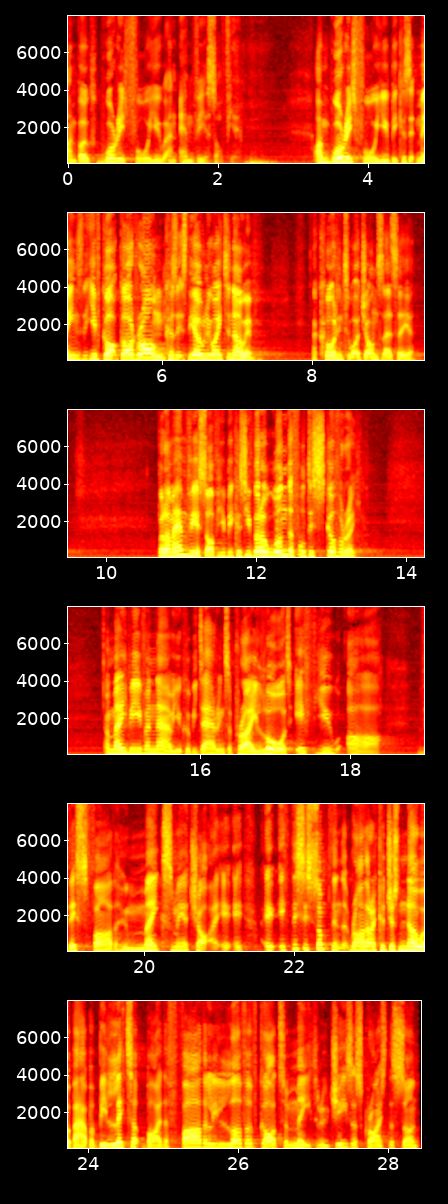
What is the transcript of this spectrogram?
I'm both worried for you and envious of you. I'm worried for you because it means that you've got God wrong because it's the only way to know Him, according to what John says here. But I'm envious of you because you've got a wonderful discovery. And maybe even now you could be daring to pray, Lord, if you are this Father who makes me a child, if this is something that rather I could just know about but be lit up by the fatherly love of God to me through Jesus Christ the Son,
